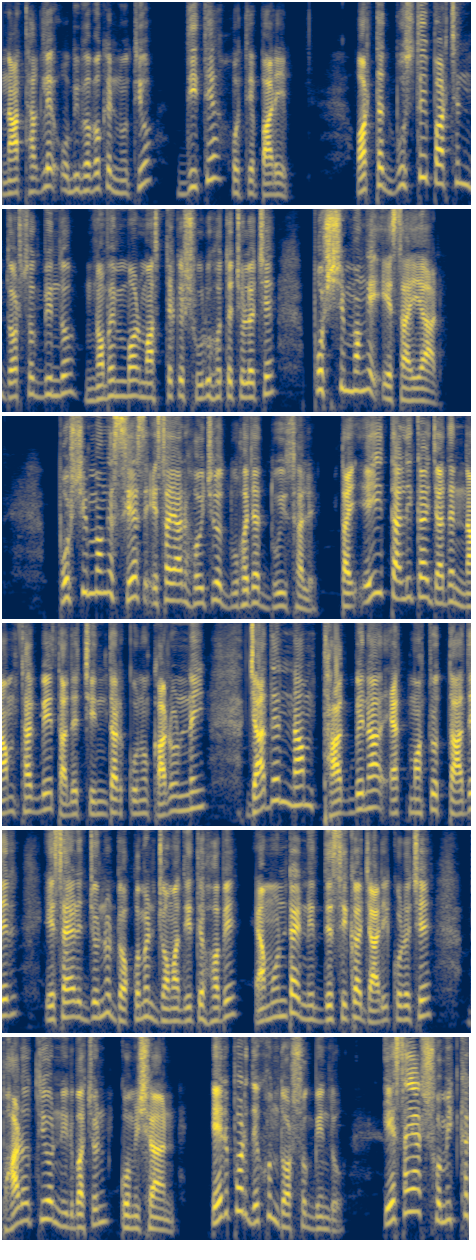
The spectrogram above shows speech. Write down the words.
না থাকলে অভিভাবকের নথিও দিতে হতে পারে। অর্থাৎ বুঝতেই পারছেন দর্শকবৃন্দ, নভেম্বর মাস থেকে শুরু হতে চলেছে পশ্চিমবঙ্গে এসআইআর। পশ্চিমবঙ্গে শেষ এসআইআর হয়েছিল দু হাজার দুই সালে। তাই এই তালিকায় যাদের নাম থাকবে তাদের চিন্তার কোনো কারণ নেই। যাদের নাম থাকবে না, একমাত্র তাদের এসআইআর জন্য ডকুমেন্ট জমা দিতে হবে, এমনটাই নির্দেশিকা জারি করেছে ভারতীয় নির্বাচন কমিশন। এরপর দেখুন দর্শকবৃন্দ, এসআইআর সমীক্ষা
